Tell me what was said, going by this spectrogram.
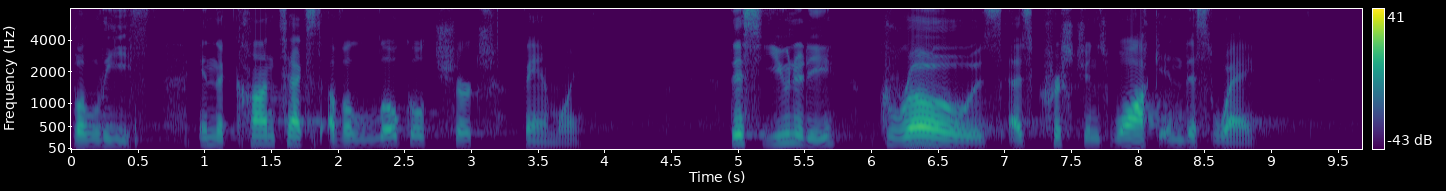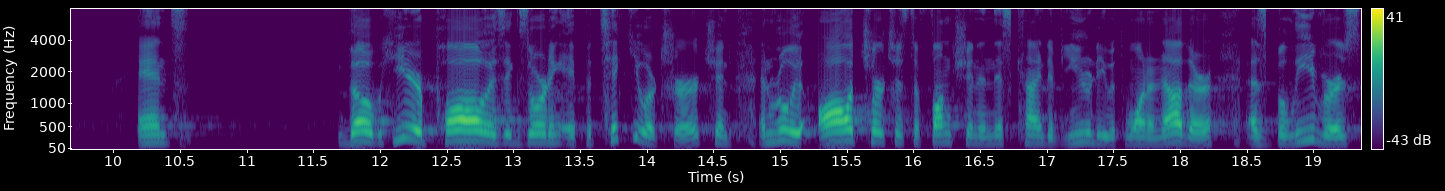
belief in the context of a local church family. This unity grows as Christians walk in this way. And though here Paul is exhorting a particular church and, and really all churches to function in this kind of unity with one another as believers,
